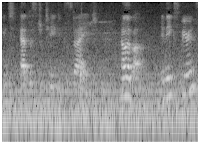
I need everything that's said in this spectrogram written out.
in, at the strategic stage. However, in the experience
